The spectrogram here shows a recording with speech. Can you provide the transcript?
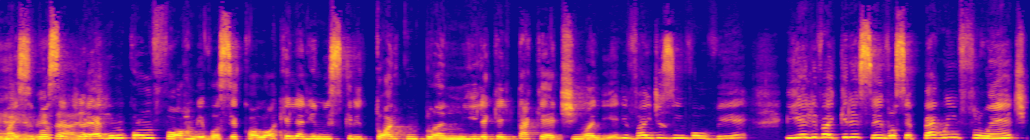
É, Mas se é você pega um conforme, você coloca ele ali no escritório com planilha, que ele está quietinho ali, ele vai desenvolver e ele vai crescer. Você pega o influente,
